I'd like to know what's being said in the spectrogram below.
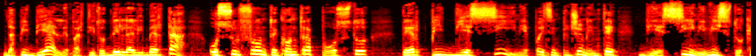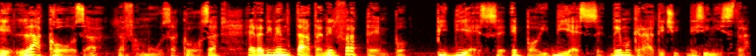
da PDL, Partito della Libertà, o sul fronte contrapposto per PDSini e poi semplicemente Diessini, visto che la cosa, la famosa cosa, era diventata nel frattempo PDS e poi DS, Democratici di Sinistra.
